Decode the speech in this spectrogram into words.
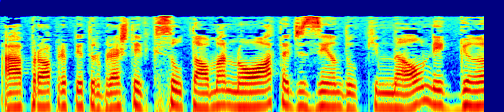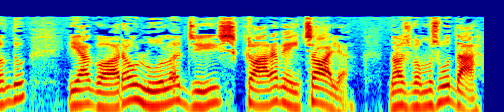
A própria Petrobras teve que soltar uma nota dizendo que não, negando, e agora o Lula diz claramente: olha, nós vamos mudar,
